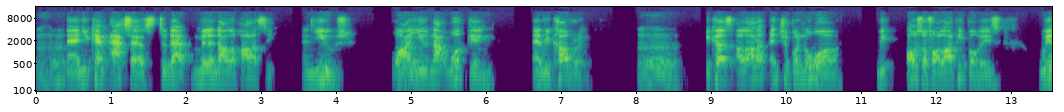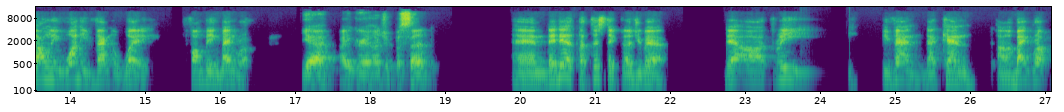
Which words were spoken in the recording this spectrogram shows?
Mm-hmm. And you can access to that million dollar policy and use while mm. you're not working and recovering. Mm. Because a lot of entrepreneur, also for a lot of people, is we're only one event away from being bankrupt. Yeah, I agree 100%. And they did a statistic, uh. There are three events that can uh, bankrupt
